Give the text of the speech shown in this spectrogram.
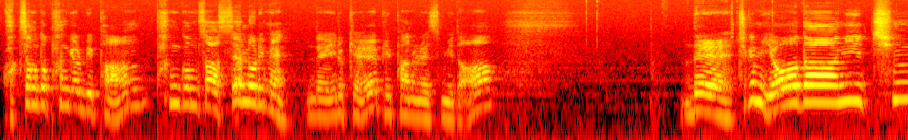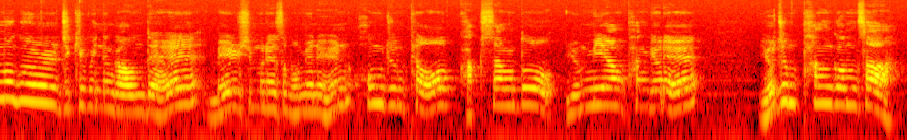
곽상도 판결 비판, 판검사 셀러리맨, 네, 이렇게 비판을 했습니다. 네, 지금 여당이 침묵을 지키고 있는 가운데 매일신문에서 보면은 홍준표, 곽상도, 윤미향 판결에 요즘 판검사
